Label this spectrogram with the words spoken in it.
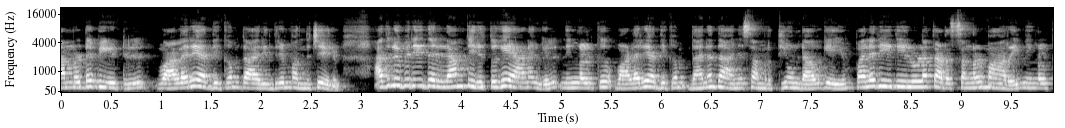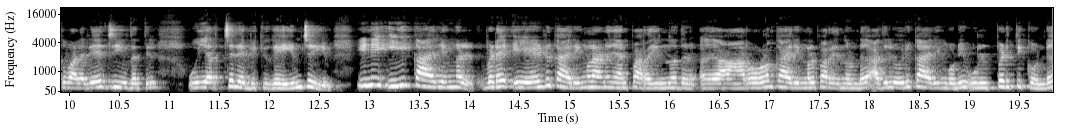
നമ്മുടെ വീട്ടിൽ വളരെയധികം ദാരിദ്ര്യം വന്നു ചേരും. അതിലുപരി ഇതെല്ലാം തിരുത്തുകയാണെങ്കിൽ നിങ്ങൾക്ക് വളരെയധികം ധനധാന്യ സമൃദ്ധി ഉണ്ടാവുകയും പല രീതിയിലുള്ള തടസ്സങ്ങൾ മാറി നിങ്ങൾക്ക് വളരെ ജീവിതത്തിൽ ഉയർച്ച ലഭിക്കുകയും ചെയ്യും. ഇനി ഈ കാര്യങ്ങൾ ഇവിടെ ഏഴ് കാര്യങ്ങളാണ് ഞാൻ പറയുന്നത് ആറോളം കാര്യങ്ങൾ പറയുന്നുണ്ട്. അതിൽ ഒരു കാര്യം കൂടി ഉൾപ്പെടുത്തിക്കൊണ്ട്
